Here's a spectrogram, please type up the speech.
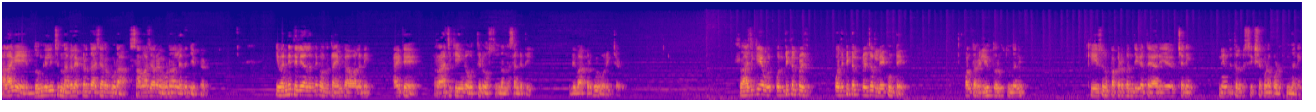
అలాగే దొంగిలించిన నగలు ఎక్కడ దాచారో కూడా సమాచారం ఇవ్వడం లేదని చెప్పాడు. ఇవన్నీ తెలియాలంటే కొంత టైం కావాలని. అయితే రాజకీయంగా ఒత్తిడి వస్తుందన్న సంగతి దివాకర్కు వివరించాడు. రాజకీయ పొలిటికల్ ప్రెషర్ పొలిటికల్ ప్రెషర్ లేకుంటే కొంత రిలీఫ్ దొరుకుతుందని కేసును పకడ్బందీగా తయారు చేయవచ్చని నిందితులకు శిక్ష కూడా పడుతుందని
